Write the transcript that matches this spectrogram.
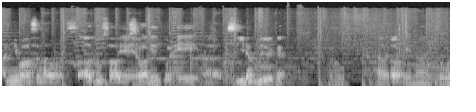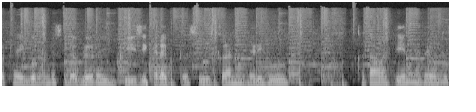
අනි වාසනාව සාදු සාදු සාඩ එක? තවත්යෙනවා එතකොට ඉගොලන්ට සිඩබලට ඩීසි කරක්ට සිස් කරන්න බැරිහු කතාවත් තියෙන හැබැ ඔු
